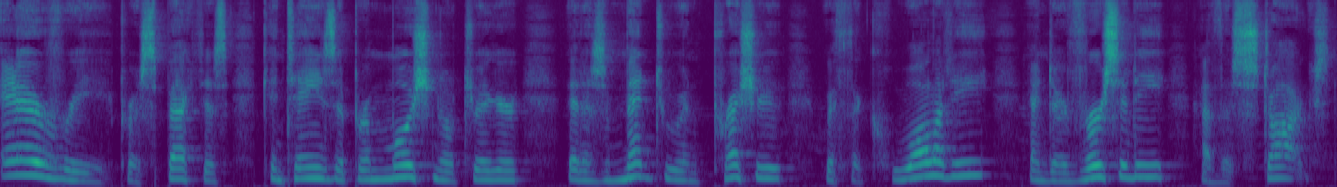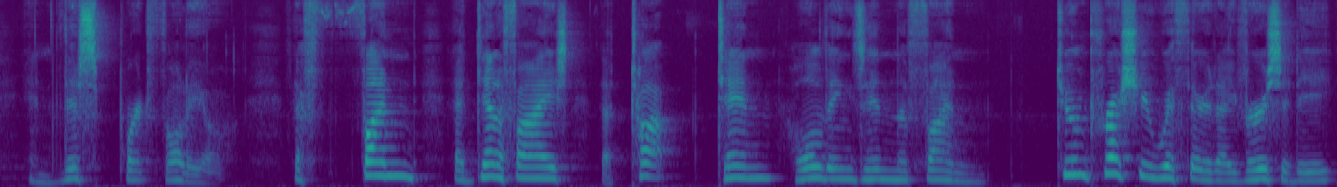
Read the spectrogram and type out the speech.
Every prospectus contains a promotional trigger that is meant to impress you with the quality and diversity of the stocks in this portfolio. The fund identifies the top 10 holdings in the fund. To impress you with their diversity,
